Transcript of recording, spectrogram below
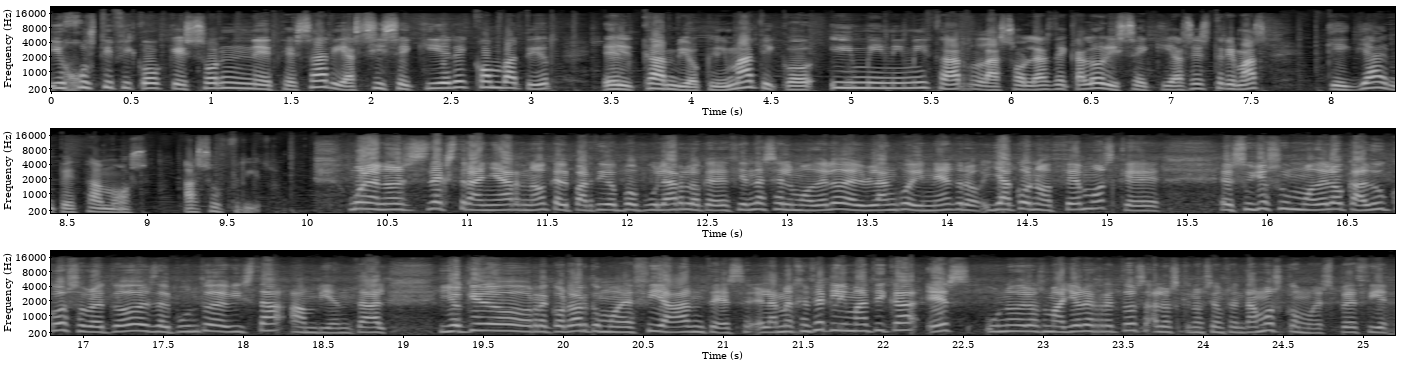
y justificó que son necesarias si se quiere combatir el cambio climático y minimizar las olas de calor y sequías extremas que ya empezamos a sufrir. Bueno, no es de extrañar ¿no? que el Partido Popular lo que defienda es el modelo del blanco y negro. Ya conocemos que el suyo es un modelo caduco, sobre todo desde el punto de vista ambiental. Y yo quiero recordar, como decía antes, la emergencia climática es uno de los mayores retos a los que nos enfrentamos como especie.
